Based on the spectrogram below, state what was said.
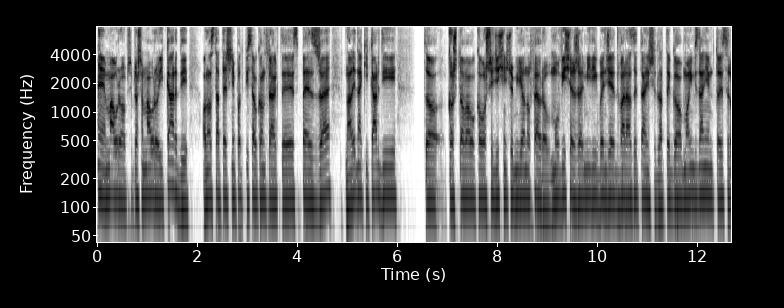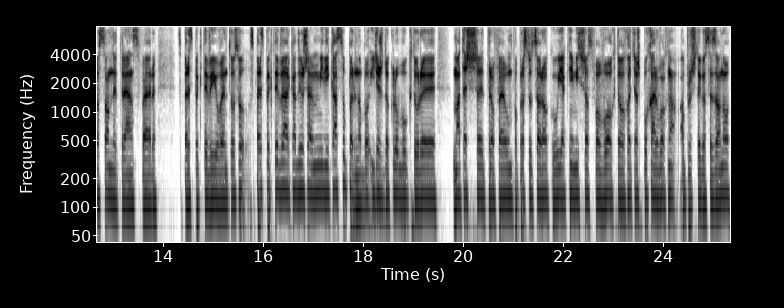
e, Mauro, przepraszam, Mauro Icardi. On ostatecznie podpisał kontrakt e, z PSG, no ale jednak Icardi to kosztował około 60 milionów euro. Mówi się, że Milik będzie dwa razy tańszy, dlatego moim zdaniem to jest rozsądny transfer z perspektywy Juventusu. Z perspektywy Arkadiusza Milika super, no bo idziesz do klubu, który ma też trofeum po prostu co roku, jak nie Mistrzostwo Włoch, to chociaż Puchar Włoch, no oprócz tego sezonu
